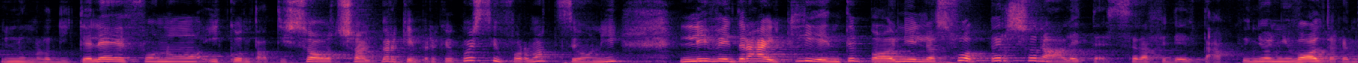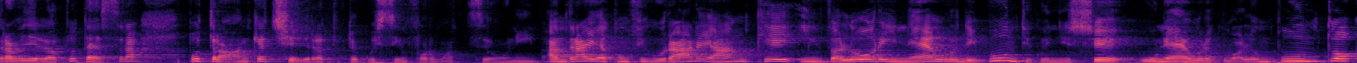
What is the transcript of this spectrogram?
il numero di telefono, i contatti social, perché? Perché queste informazioni le vedrà il cliente poi nella sua personale tessera fedeltà, quindi ogni volta che andrà a vedere la tua tessera potrà anche accedere a tutte queste informazioni. Andrai a configurare anche il valore in euro dei punti, quindi se un euro equivale a un punto,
